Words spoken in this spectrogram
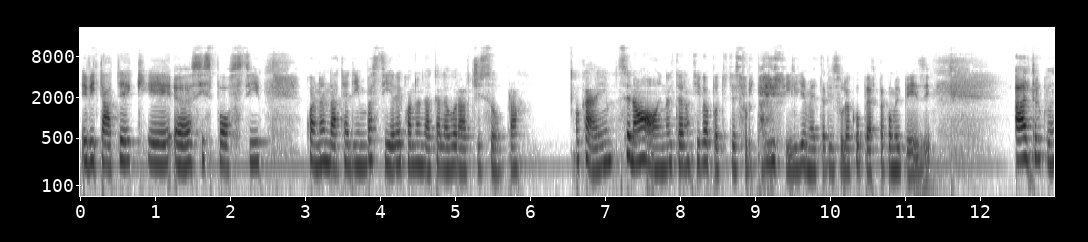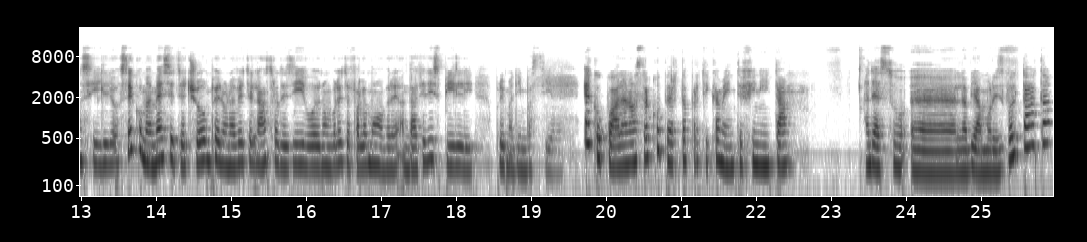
evitate che eh, si sposti quando andate ad imbastire quando andate a lavorarci sopra. Ok? Se no in alternativa potete sfruttare i figli e metterli sulla coperta come pesi Altro consiglio, se come me siete ciompe e non avete il nastro adesivo e non volete farla muovere, andate di spilli prima di imbastire. Ecco qua la nostra coperta praticamente finita. Adesso eh, l'abbiamo risvoltata,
